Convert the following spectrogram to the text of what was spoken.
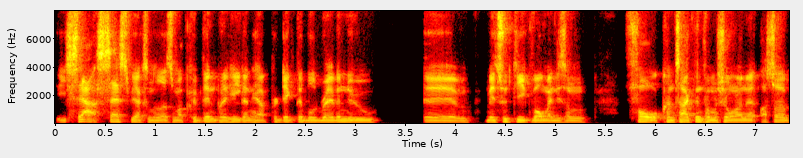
især SaaS-virksomheder, som har købt ind på hele den her predictable revenue øh, metodik, hvor man ligesom får kontaktinformationerne, og så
